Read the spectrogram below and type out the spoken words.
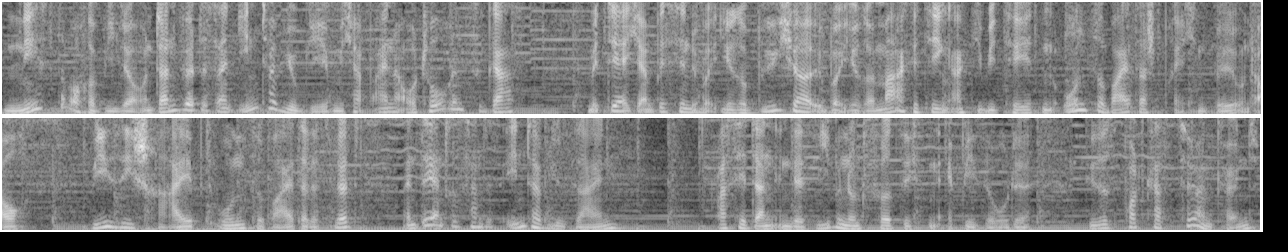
nächste Woche wieder. Und dann wird es ein Interview geben. Ich habe eine Autorin zu Gast, mit der ich ein bisschen über ihre Bücher, über ihre Marketingaktivitäten und so weiter sprechen will und auch wie sie schreibt und so weiter. Das wird ein sehr interessantes Interview sein, was ihr dann in der 47. Episode dieses Podcasts hören könnt.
